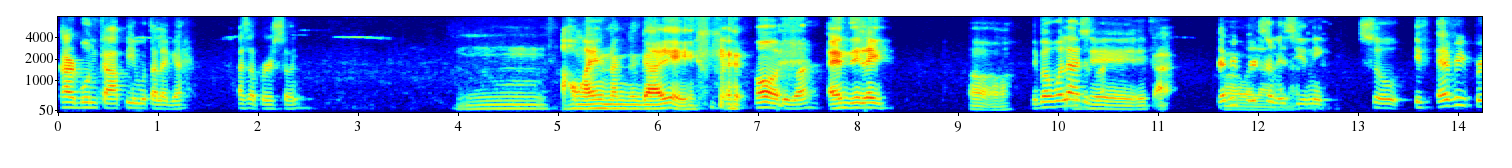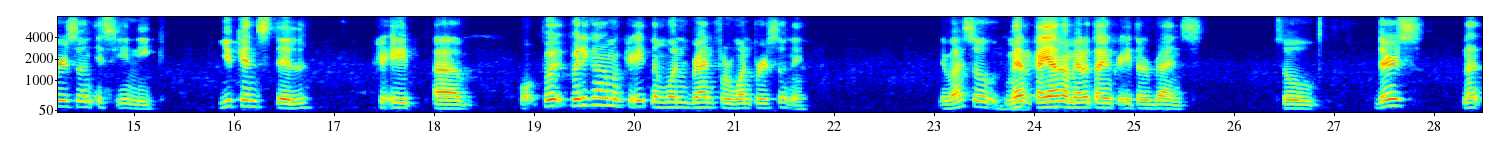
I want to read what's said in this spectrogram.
carbon copy mo talaga as a person? Hmm, ako ngayon nanggagaya eh. Oo, oh, di ba? And like, oo. Di ba wala, di ba? Every oh, person wala, is wala. unique. So, if every person is unique, you can still create, uh, p- pwede ka nga mag-create ng one brand for one person eh. Di ba? So, mm-hmm. mer kaya nga meron tayong creator brands. So, there's, not,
